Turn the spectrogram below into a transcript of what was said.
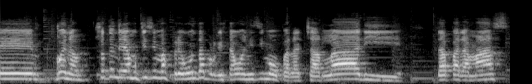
Eh, bueno, yo tendría muchísimas preguntas porque está buenísimo para charlar y da para más,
